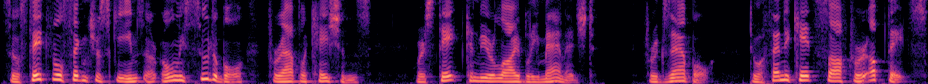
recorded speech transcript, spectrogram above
So stateful signature schemes are only suitable for applications where state can be reliably managed. For example, to authenticate software updates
